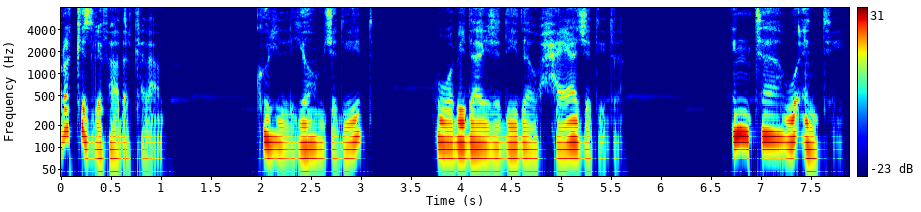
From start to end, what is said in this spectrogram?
ركز لي في هذا الكلام. كل يوم جديد هو بداية جديدة وحياة جديدة. أنت وأنتي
